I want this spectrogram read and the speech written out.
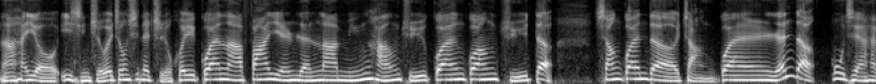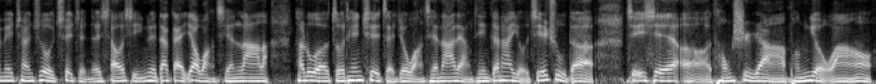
那还有疫情指挥中心的指挥官啦、发言人啦、民航局、观光局的相关的长官人等。目前还没传出有确诊的消息，因为大概要往前拉了。他如果昨天确诊，就往前拉两天。跟他有接触的这些呃同事啊、朋友啊，哦，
